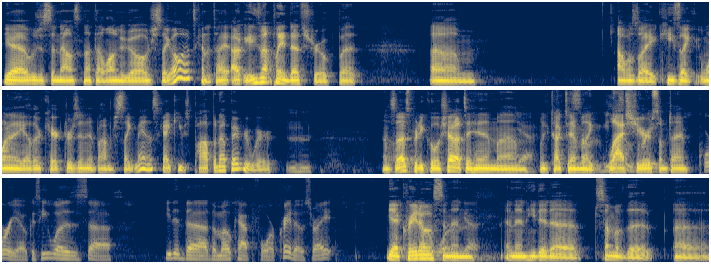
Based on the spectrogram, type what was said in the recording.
Yeah, it was just announced not that long ago. I was just like, oh, that's kind of tight. I, he's not playing Deathstroke, but, um, I was like, he's like one of the other characters in it. But I'm just like, man, this guy keeps popping up everywhere. Mm-hmm. And so that's pretty cool. Shout out to him. Um, Yeah. we talked to him some- like last year sometime. Choreo because he was uh he did the the mocap for Kratos, right? Yeah, Kratos, and then yeah. and then he did uh some of the uh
